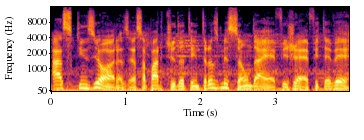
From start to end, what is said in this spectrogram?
às 15 horas. Essa partida tem transmissão da FGF TV.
